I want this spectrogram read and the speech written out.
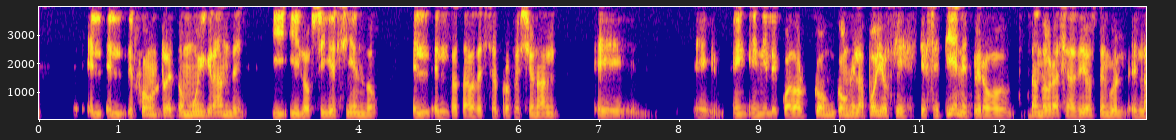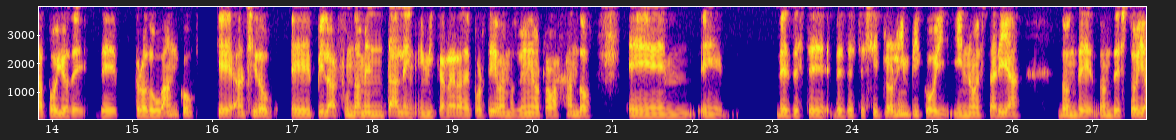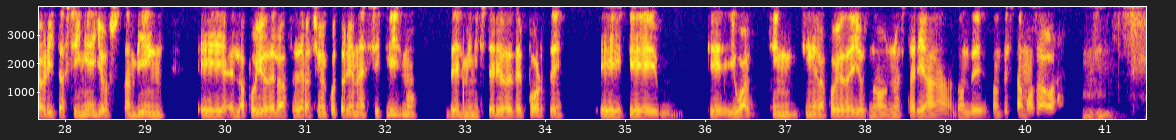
fue un reto muy grande y, lo sigue siendo el, tratar de ser profesional eh, eh, en, el Ecuador con, con el apoyo que, se tiene, pero dando gracias a Dios tengo el, apoyo de, de Produbanco que han sido eh, pilar fundamental en, mi carrera deportiva. Hemos venido trabajando em, eh, desde, este, desde este ciclo olímpico y, no estaría donde, donde estoy ahorita sin ellos. También eh, el apoyo de la Federación Ecuatoriana de Ciclismo, del Ministerio de Deporte, que, que, igual sin, sin el apoyo de ellos no, no estaría donde, donde estamos ahora.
